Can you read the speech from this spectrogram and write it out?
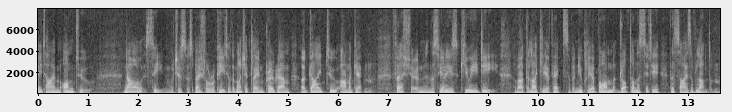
Daytime on 2. Now Scene, which is a special repeat of the much acclaimed programme A Guide to Armageddon, first shown in the series QED, about the likely effects of a nuclear bomb dropped on a city the size of London.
